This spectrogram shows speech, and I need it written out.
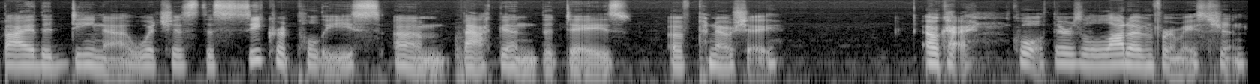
by the DINA, which is the secret police um, back in the days of Pinochet. Okay, cool. There's a lot of information.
